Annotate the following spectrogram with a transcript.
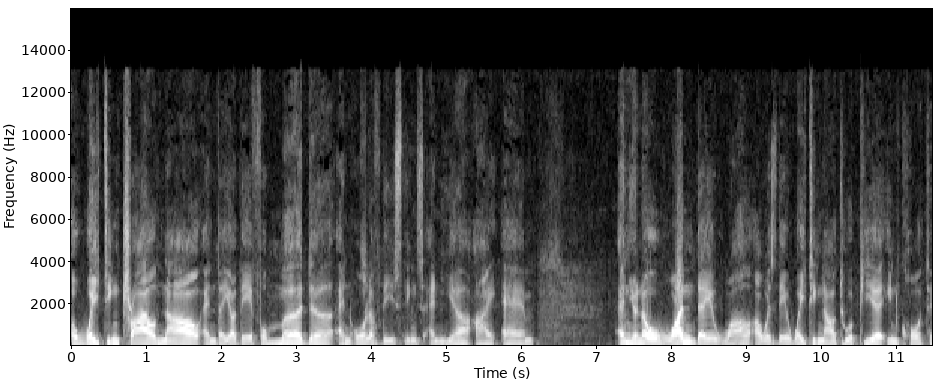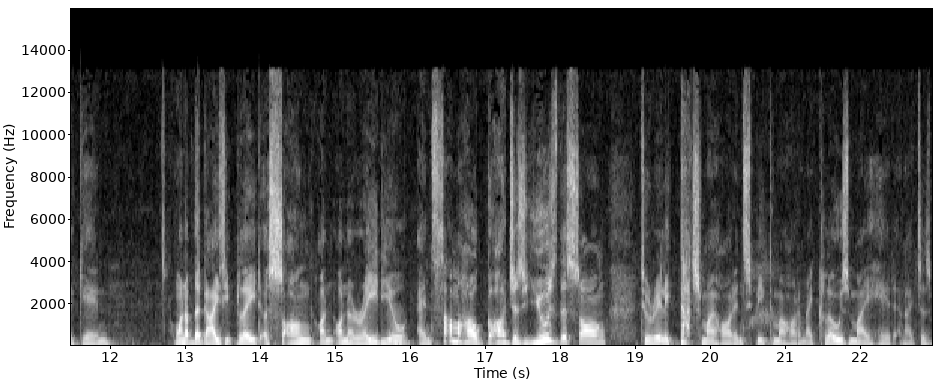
a waiting trial now and they are there for murder and all of these things. And here I am. And you know, one day while I was there waiting now to appear in court again, one of the guys he played a song on, on a radio, hmm. and somehow God just used this song to really touch my heart and speak to my heart. And I closed my head and I just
